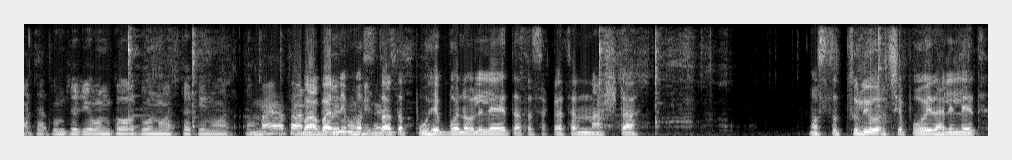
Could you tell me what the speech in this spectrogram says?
आता तुमचं जेवण कवा? दोन वाजता तीन वाजता? नाही आता आम्ही बाबांनी खाऊन मस्त निघायचं. आता पोहे बनवलेले आहेत. आता सकाळचा नाश्ता. मस्त चुलीवरचे पोहे झालेले आहेत.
